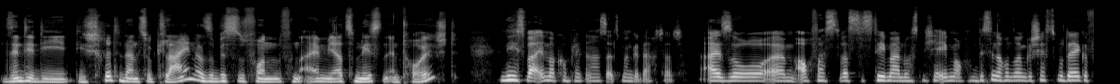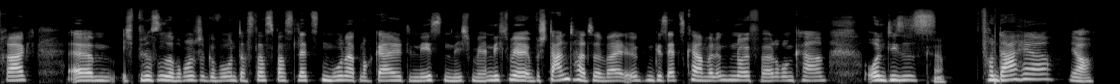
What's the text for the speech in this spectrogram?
sind dir die, die Schritte dann zu klein? Also bist du von, von einem Jahr zum nächsten enttäuscht? Nee, es war immer komplett anders, als man gedacht hat. Also ähm, auch was, was das Thema, du hast mich ja eben auch ein bisschen nach unserem Geschäftsmodell gefragt. Ähm, ich bin aus unserer Branche gewohnt, dass das, was letzten Monat noch galt, den nächsten nicht mehr, nicht mehr Bestand hatte, weil irgendein Gesetz kam, weil irgendeine neue Förderung kam. Und dieses, Ja. von daher, ja,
